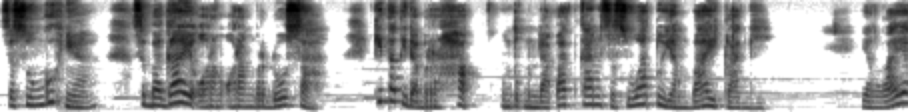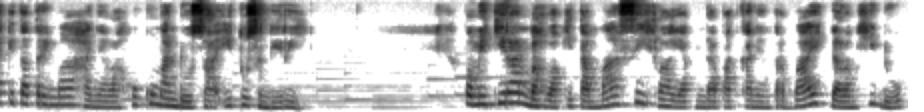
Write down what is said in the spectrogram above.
Sesungguhnya, sebagai orang-orang berdosa, kita tidak berhak untuk mendapatkan sesuatu yang baik lagi. Yang layak kita terima hanyalah hukuman dosa itu sendiri. Pemikiran bahwa kita masih layak mendapatkan yang terbaik dalam hidup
